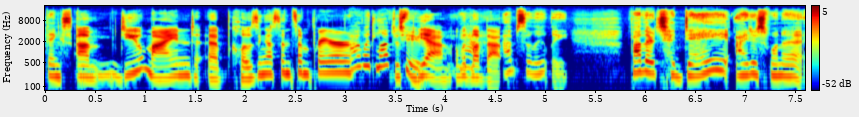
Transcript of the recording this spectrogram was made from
Thanks. Um, do you mind uh, closing us in some prayer? I would love Just- to. Yeah, I would Yeah, love that. Absolutely. Father, today I just want to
